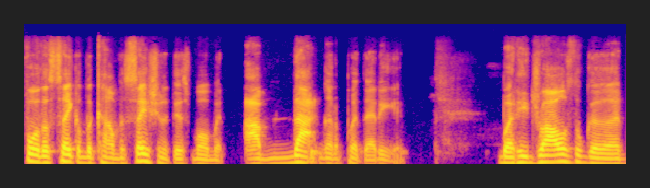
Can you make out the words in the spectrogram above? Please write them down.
for the sake of the conversation at this moment, I'm not going to put that in. But he draws the gun,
